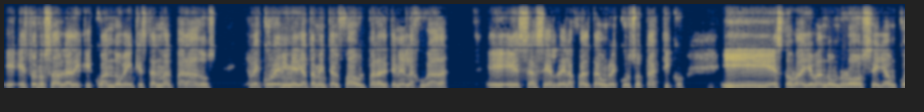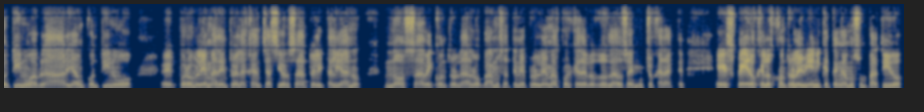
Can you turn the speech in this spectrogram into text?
Esto nos habla de que cuando ven que están mal parados, recurren inmediatamente al foul para detener la jugada. Eh, es hacer de la falta un recurso táctico. Y esto va llevando un roce, ya un continuo hablar, ya un continuo eh, problema dentro de la cancha. Si Orsato, el italiano, no sabe controlarlo, vamos a tener problemas porque de los dos lados hay mucho carácter. Espero que los controle bien y que tengamos un partido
